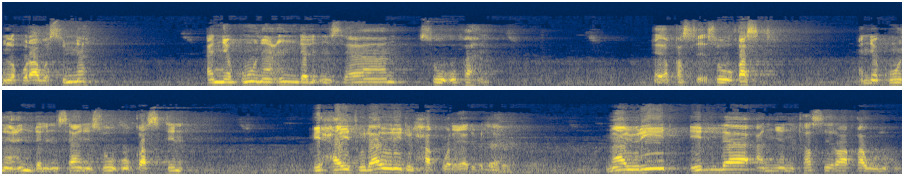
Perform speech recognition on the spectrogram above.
من القرآن والسنة أن يكون عند الإنسان سوء فهم. قصد سوء قصد. أن يكون عند الإنسان سوء قصد بحيث لا يريد الحق والعياذ بالله. ما يريد إلا أن ينتصر قوله.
